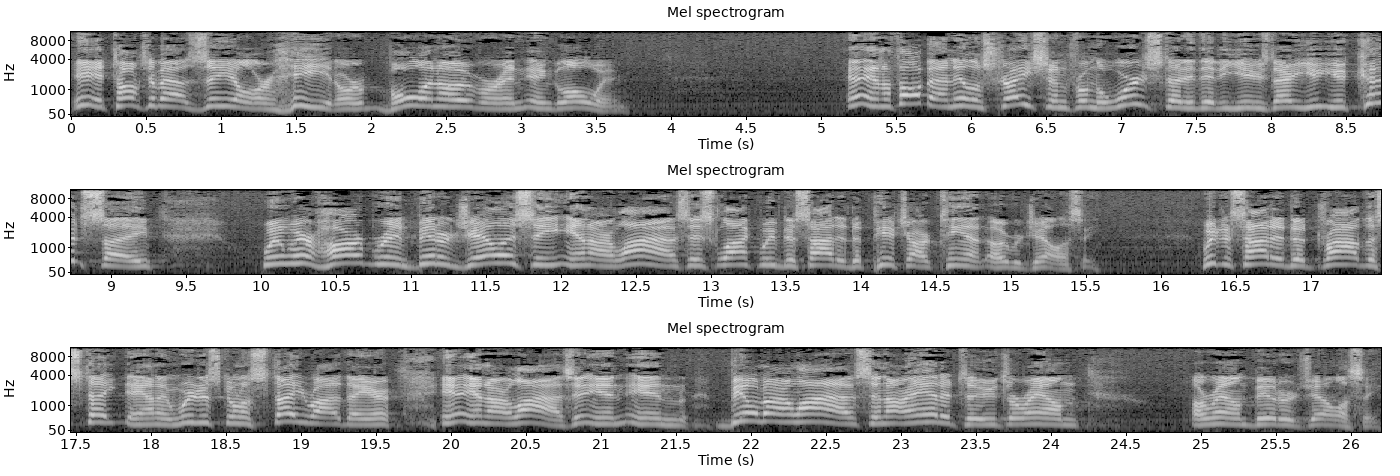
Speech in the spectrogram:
It, it talks about zeal or heat or boiling over and, and glowing. And, and, I thought about an illustration from the word study that he used there. You, you could say, when we're harboring bitter jealousy in our lives, it's like we've decided to pitch our tent over jealousy. We decided to drive the stake down and we're just going to stay right there in, in our lives and, build our lives and our attitudes around, around bitter jealousy.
